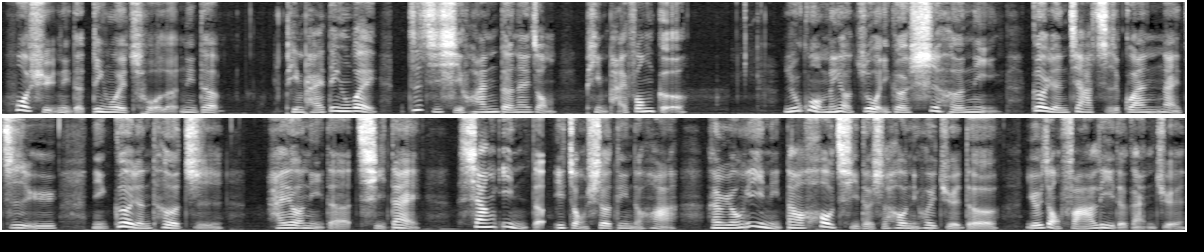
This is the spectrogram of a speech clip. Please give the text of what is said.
或许你的定位错了，你的品牌定位自己喜欢的那种品牌风格。如果没有做一个适合你个人价值观，乃至于你个人特质，还有你的期待相应的一种设定的话，很容易你到后期的时候，你会觉得有一种乏力的感觉，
